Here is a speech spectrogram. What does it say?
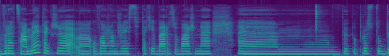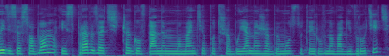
wracamy. Także uważam, że jest to takie bardzo ważne, by po prostu być ze sobą i sprawdzać, czego w danym momencie potrzebujemy, żeby móc do tej równowagi wrócić,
